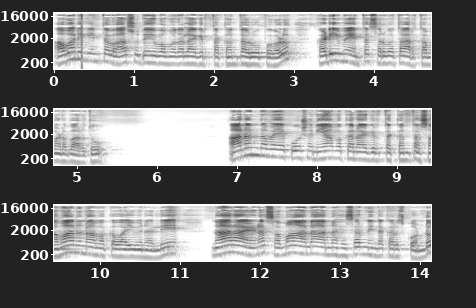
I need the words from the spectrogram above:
ಅವನಿಗಿಂತ ವಾಸುದೇವ ಮೊದಲಾಗಿರ್ತಕ್ಕಂಥ ರೂಪಗಳು ಕಡಿಮೆ ಅಂತ ಸರ್ವತಾ ಅರ್ಥ ಮಾಡಬಾರ್ದು. ಆನಂದಮಯ ಕೋಶ ನಿಯಾಮಕನಾಗಿರ್ತಕ್ಕಂಥ ಸಮಾನ ನಾಮಕ ವಾಯುವಿನಲ್ಲಿ ನಾರಾಯಣ ಸಮಾನ ಅನ್ನೋ ಹೆಸರಿನಿಂದ ಕರೆಸ್ಕೊಂಡು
